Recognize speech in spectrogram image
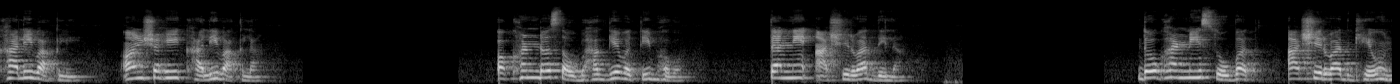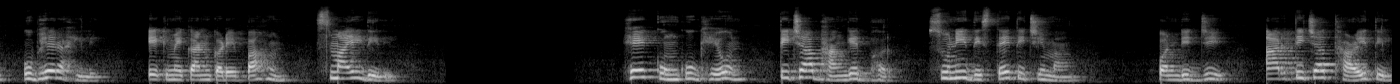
खाली वाकली. अंशही खाली वाकला. अखंड सौभाग्यवती भव. त्यांनी आशीर्वाद दिला. दोघांनी सोबत आशीर्वाद घेऊन उभे राहिले. एकमेकांकडे पाहून स्माईल दिली. हे कुंकू घेऊन तिच्या भांगेत भर. सुनी दिसते तिची मांग. पंडितजी आरतीच्या थाळीतील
